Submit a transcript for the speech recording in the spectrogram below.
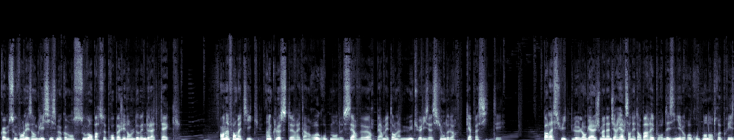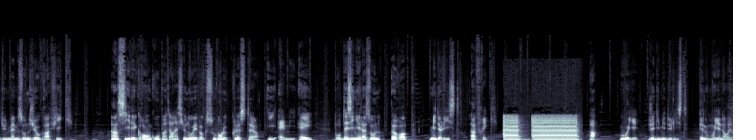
Comme souvent, les anglicismes commencent souvent par se propager dans le domaine de la tech. En informatique, un cluster est un regroupement de serveurs permettant la mutualisation de leurs capacités. Par la suite, le langage managérial s'en est emparé pour désigner le regroupement d'entreprises d'une même zone géographique. Ainsi, les grands groupes internationaux évoquent souvent le cluster EMEA pour désigner la zone Europe, Middle East, Afrique. Ah, vous voyez, j'ai dit Middle East, et non Moyen-Orient.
